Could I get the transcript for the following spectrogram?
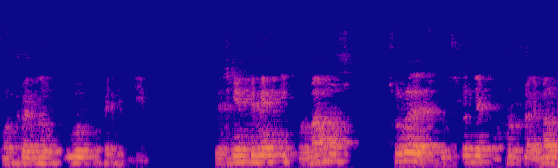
con sueldos muy competitivos. Recientemente informamos sobre la disposición del consorcio alemán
